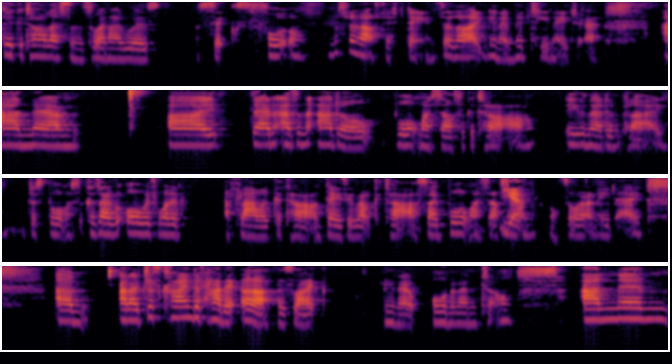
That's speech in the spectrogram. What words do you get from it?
did guitar lessons when I was six, four, oh, must have been about 15. So, like, you know, mid teenager. And um, I then, as an adult, bought myself a guitar, even though I didn't play, just bought myself because I've always wanted a flower guitar, a Daisy Rock guitar. So I bought myself Yeah. one. I saw it on eBay. Um, and I've just kind of had it up as like, you know, ornamental. And um,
